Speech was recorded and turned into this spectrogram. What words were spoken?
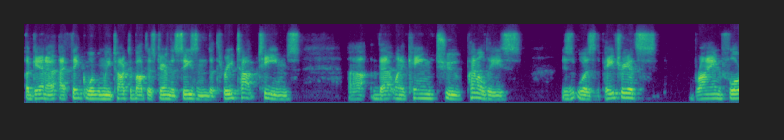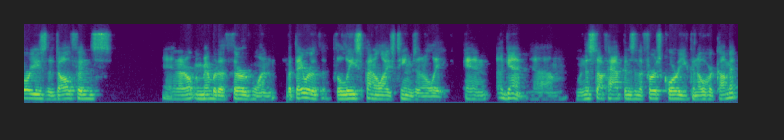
again, I think when we talked about this during the season, the three top teams uh, that when it came to penalties was the Patriots, Brian Flores, the Dolphins, and I don't remember the third one, but they were the least penalized teams in the league. And again, um, when this stuff happens in the first quarter, you can overcome it.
